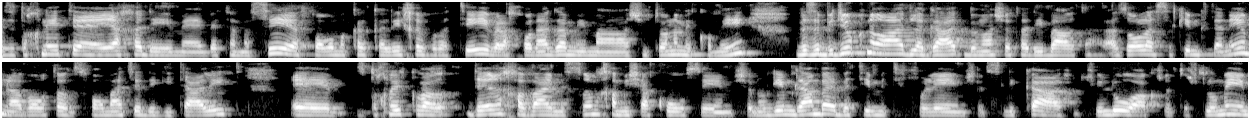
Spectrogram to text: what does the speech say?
זו תוכנית אה, יחד עם אה, בית הנשיא, הפורום הכלכלי-חברתי ולאחרונה גם עם השלטון המקומי, וזה בדיוק נועד לגעת במה שאתה דיברת, לעזור לעסקים קטנים לעבור טרנספורמציה דיגיטלית. זו תוכנית כבר די רחבה עם 25 קורסים, שנוגעים גם בהיבטים מתפעוליים של סליקה, של שילוח, של תשלומים,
